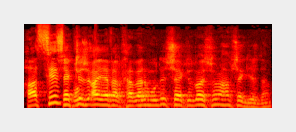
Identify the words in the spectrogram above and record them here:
Ha siz bu, 8 ay evvel haberim oldu. 8 ay sonra hapse girdim.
